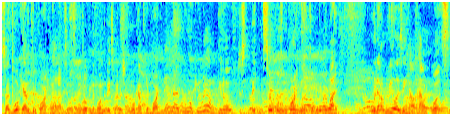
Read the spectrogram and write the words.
So I'd walk out into the parking lot. Obviously, I wasn't talking on the phone in the base. I'd walk out to the parking lot, and I'd be walking around, you know, just making circles in the parking lot, talking to my wife, without realizing how hot it was.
